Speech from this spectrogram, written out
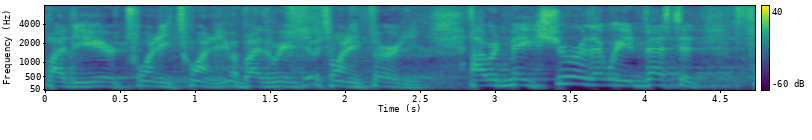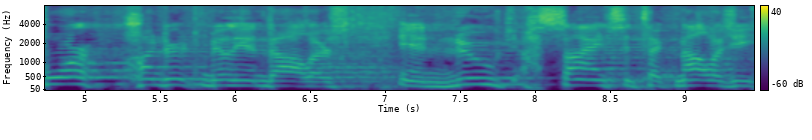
by the year 2020, or by the year 2030. I would make sure that we invested $400 million in new science and technology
